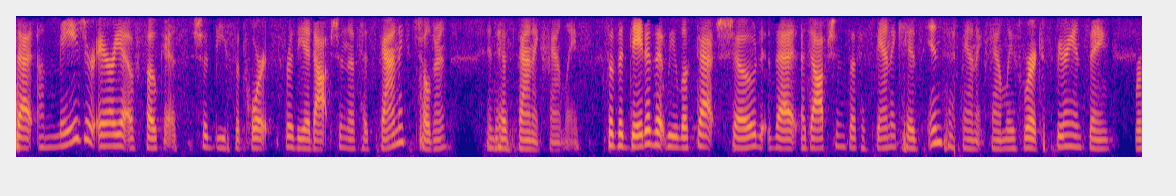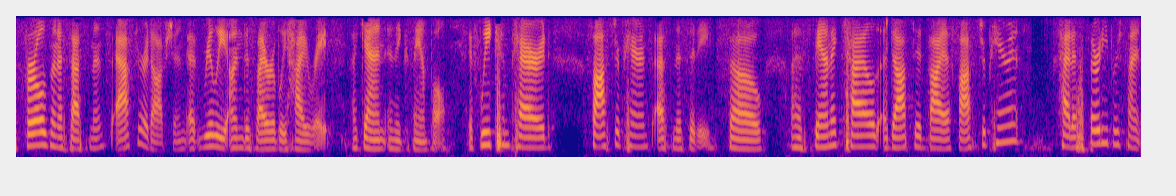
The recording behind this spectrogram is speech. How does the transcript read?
that a major area of focus should be supports for the adoption of Hispanic children into Hispanic families. So the data that we looked at showed that adoptions of Hispanic kids into Hispanic families were experiencing referrals and assessments after adoption at really undesirably high rates. Again, an example. If we compared foster parents' ethnicity, so a Hispanic child adopted by a foster parent had a 30%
